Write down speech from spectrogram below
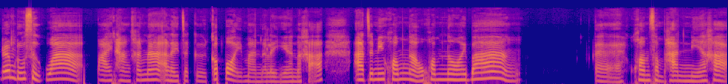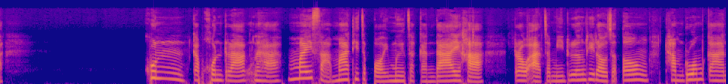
เริ่มรู้สึกว่าปลายทางข้างหน้าอะไรจะเกิดก็ปล่อยมันอะไรเงี้ยนะคะ อาจจะมีความเหงาความน้อยบ้าง แต่ความสัมพันธ์นี้ค่ะ คุณกับคนรักนะคะ ไม่สามารถที่จะปล่อยมือจากกันได้ค่ะ เราอาจจะมีเรื่องที่เราจะต้องทำร่วมกัน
